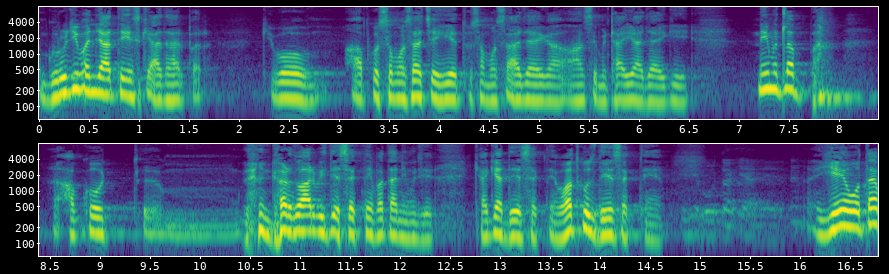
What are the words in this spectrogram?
गुरुजी बन जाते हैं इसके आधार पर कि वो आपको समोसा चाहिए तो समोसा आ जाएगा, वहाँ से मिठाई आ जाएगी। नहीं मतलब आपको घर द्वार भी दे सकते हैं पता नहीं मुझे क्या क्या दे सकते हैं बहुत कुछ दे सकते हैं। ये होता है?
